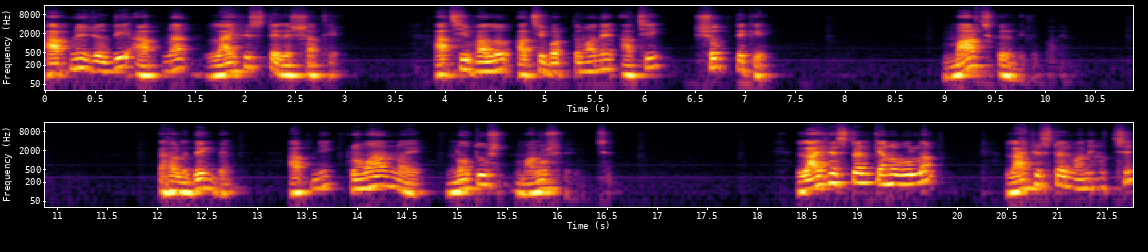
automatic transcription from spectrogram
আপনি যদি আপনার লাইফস্টাইলের সাথে আছি ভালো, আছি বর্তমানে, আছি সত্যকে মার্চ করে নিতে পারেন, তাহলে দেখবেন আপনি ক্রমান্বয়ে নতুন মানুষ হয়ে লাইফস্টাইল কেন বললাম? লাইফস্টাইল মানে হচ্ছে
